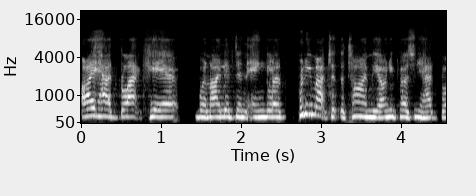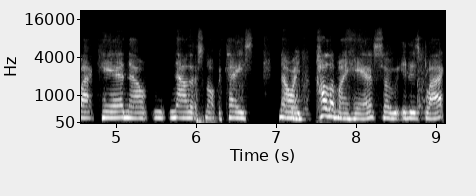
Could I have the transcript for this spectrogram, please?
I had black hair when I lived in England? Pretty much at the time, the only person who had black hair. Now, now that's not the case. Now I color my hair, so it is black.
